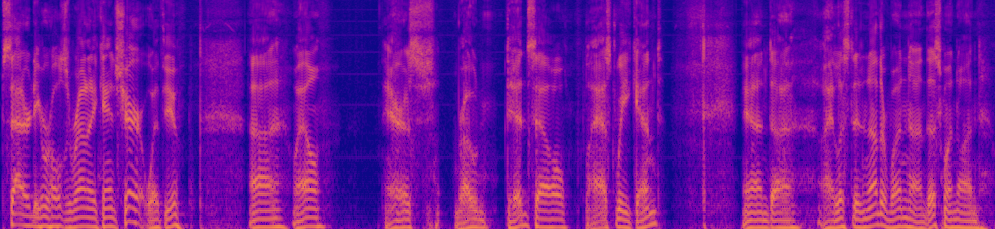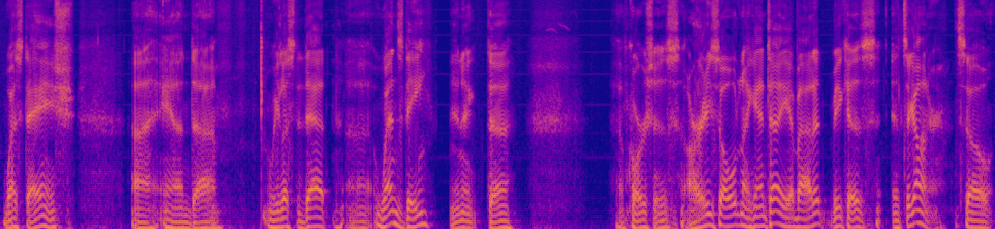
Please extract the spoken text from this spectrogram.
Saturday rolls around and I can't share it with you. Uh, well, Harris Road did sell last weekend. And uh, I listed another one, uh, this one on West Ash, uh, and uh, we listed that uh, Wednesday, and it, uh, of course, is already sold, and I can't tell you about it because it's a goner. So,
